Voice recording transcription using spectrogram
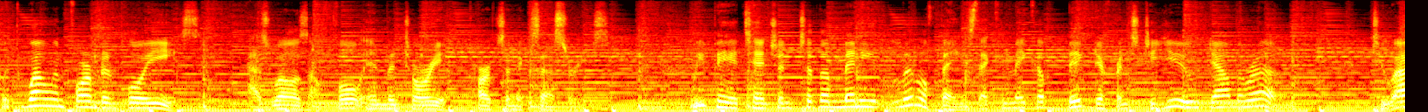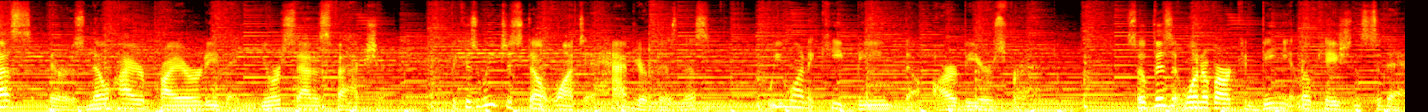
with well informed employees, as well as a full inventory of parts and accessories. We pay attention to the many little things that can make a big difference to you down the road. To us, there is no higher priority than your satisfaction because we just don't want to have your business, we want to keep being the RVer's friend. So visit one of our convenient locations today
